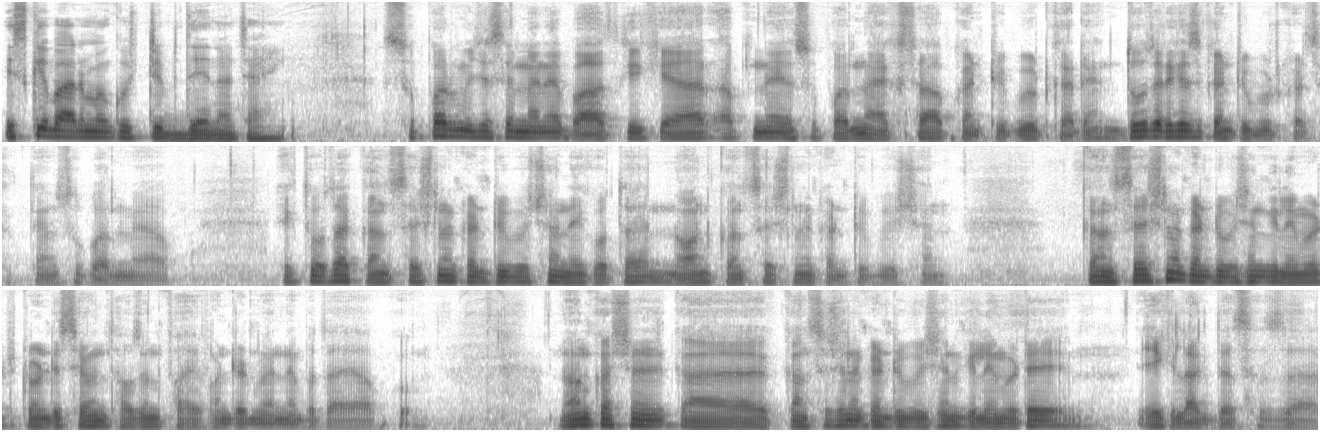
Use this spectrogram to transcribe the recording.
اس کے بارے میں کچھ ٹپ دینا چاہیں۔ سپر میں جیسے میں نے بات کی کہ یار اپنے سپر میں ایکسٹرا آپ کنٹریبیوٹ کریں۔ دو طریقے سے کنٹریبیوٹ کر سکتے ہیں سپر میں آپ۔ ایک تو ہوتا ہے کنسیشنل کنٹریبیوشن ایک ہوتا ہے non concessional contribution concessional contribution کی limit twenty seven thousand five hundred میں نے بتایا آپ کو۔ نان کنسیشنل کنٹریبیوشن کی لمٹ ہے ایک لاکھ دس ہزار۔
